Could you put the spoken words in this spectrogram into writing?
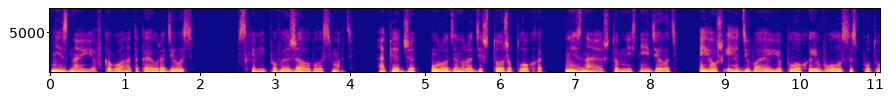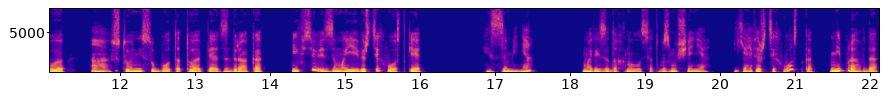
«Не знаю я, в кого она такая уродилась», — всхлипывая, жаловалась мать. Опять же, уродину родишь тоже плохо. Не знаю, что мне с ней делать. Я уж и одеваю ее плохо, и волосы спутываю. А что не суббота, то опять драка. И все из-за моей вертихвостки. «Из-за меня?» Мари задохнулась от возмущения. «Я вертихвостка? Неправда».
